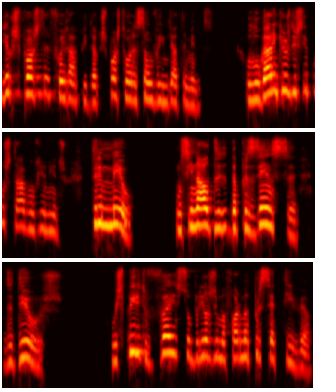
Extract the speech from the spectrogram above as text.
E a resposta foi rápida, a resposta à oração veio imediatamente. O lugar em que os discípulos estavam reunidos tremeu, um sinal de, da presença de Deus. O Espírito veio sobre eles de uma forma perceptível.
